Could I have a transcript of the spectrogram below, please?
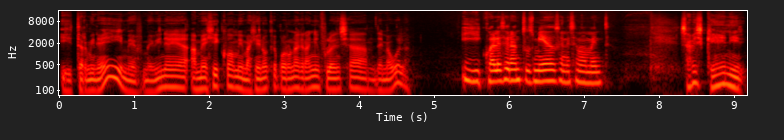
y terminé y me, me, vine a México, me imagino que por una gran influencia de mi abuela. ¿Y cuáles eran tus miedos en ese momento? ¿Sabes qué? Ni,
